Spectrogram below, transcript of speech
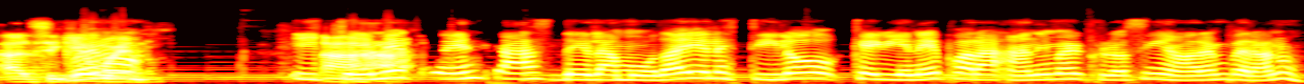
Así que bueno. ¿Y qué me cuentas de la moda y el estilo que viene para Animal Crossing ahora en verano?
